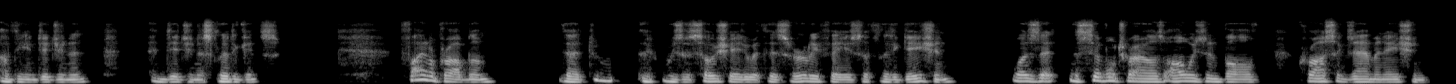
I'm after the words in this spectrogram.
of the indigenous, indigenous litigants. Final problem that, that was associated with this early phase of litigation was that the civil trials always involved cross examination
